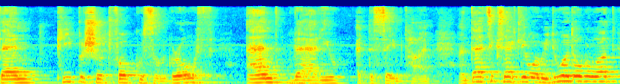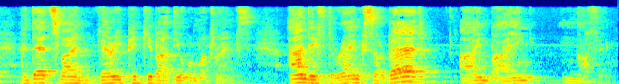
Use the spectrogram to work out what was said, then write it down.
than people should focus on growth and value at the same time. And that's exactly what we do at Obermatt, and that's why I'm very picky about the Obermatt ranks. And if the ranks are bad, I'm buying nothing.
